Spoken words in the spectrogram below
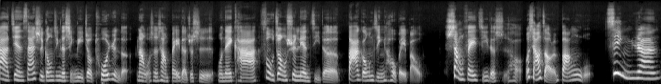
大件三十公斤的行李就托运了，那我身上背的就是我那卡负重训练级的八公斤后背包。上飞机的时候，我想要找人帮我，竟然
